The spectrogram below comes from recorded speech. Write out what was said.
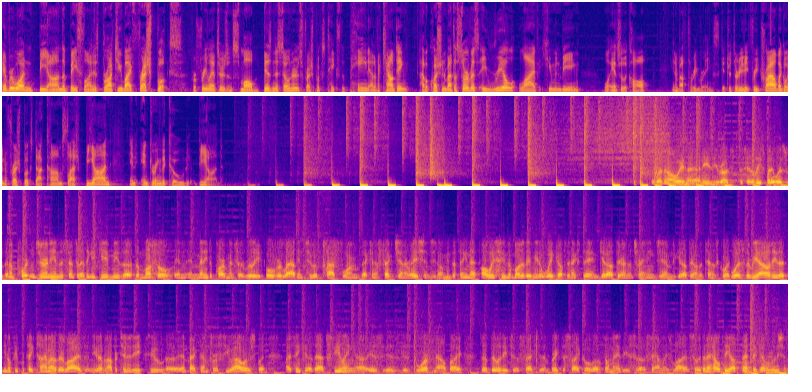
Hey everyone, Beyond the Baseline is brought to you by FreshBooks. For freelancers and small business owners, FreshBooks takes the pain out of accounting. Have a question about the service? A real live human being will answer the call in about three rings. Get your 30-day free trial by going to freshbooks.com slash beyond and entering the code BEYOND. Wasn't always an easy road, to say the least, but it was an important journey in the sense that I think it gave me the, the muscle in, in many departments that really overlap into a platform that can affect generations. You know, I mean, the thing that always seemed to motivate me to wake up the next day and get out there in the training gym, to get out there on the tennis court, was the reality that, you know, people take time out of their lives and you have an opportunity to uh, impact them for a few hours. But I think uh, that feeling uh, is, is, is dwarfed now by the ability to affect and break the cycle of so many of these uh, families' lives. So it's been a healthy, authentic evolution.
